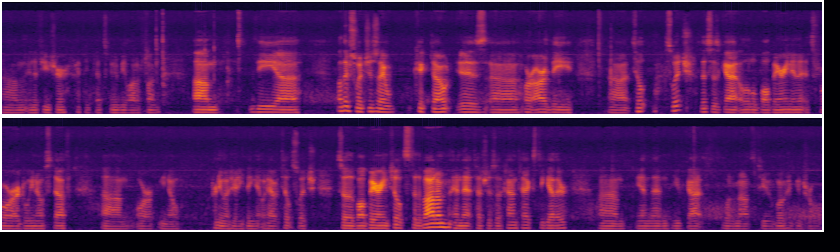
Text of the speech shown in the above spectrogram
um, in the future, I think that's going to be a lot of fun. Um, the uh, other switches I kicked out is, uh, or are the uh, tilt switch. This has got a little ball bearing in it. It's for Arduino stuff, um, or, you know, pretty much anything that would have a tilt switch. So the ball bearing tilts to the bottom, and that touches the contacts together. Um, and then you've got what amounts to motion control.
